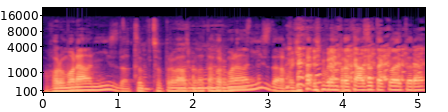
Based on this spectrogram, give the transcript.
hormonální jízda. Co, co pro vás byla ta hormonální jízda? Možná, když budeme procházet takhle teda,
